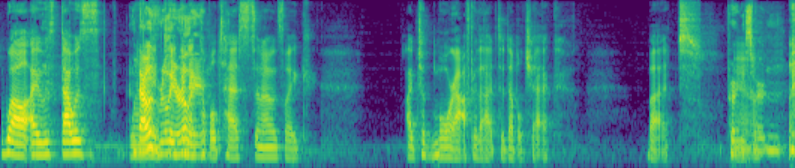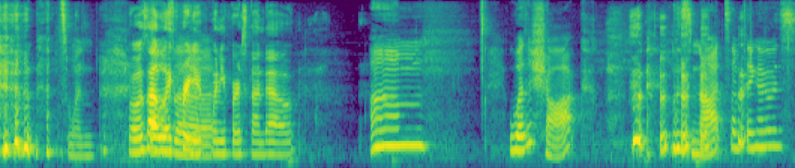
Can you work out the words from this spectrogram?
Well, I was that was when That I was really early. a couple tests, and I was like, I took more after that to double check, but Pretty Yeah. certain. that's when What was that, That was, like for you uh, when you first found out? um was a shock. it was not something I was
